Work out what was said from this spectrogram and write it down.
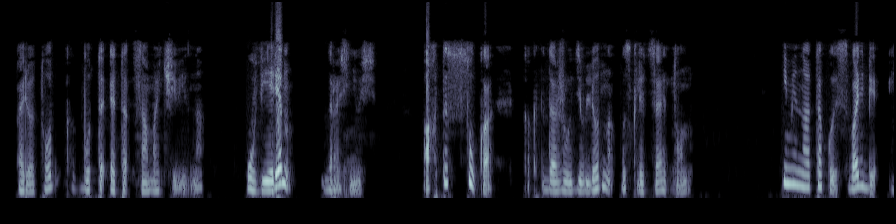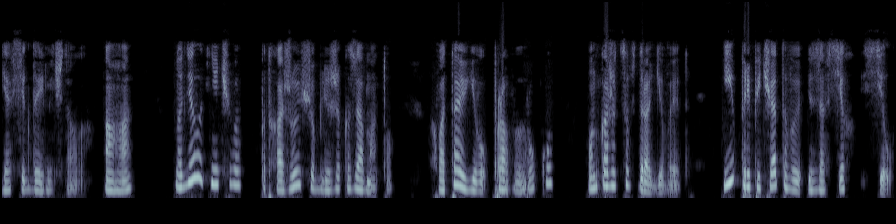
– орет он, как будто это самое очевидно. «Уверен?» – дразнюсь. «Ах ты, сука!» – как-то даже удивленно восклицает он. Именно о такой свадьбе я всегда и мечтала. Ага. Но делать нечего. Подхожу еще ближе к Азамату. Хватаю его правую руку. Он, кажется, вздрагивает. И припечатываю изо всех сил.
